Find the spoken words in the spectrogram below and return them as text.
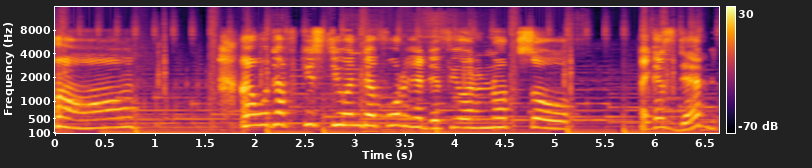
Aww. I would have kissed you in the forehead if you are not so, I guess, dead?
